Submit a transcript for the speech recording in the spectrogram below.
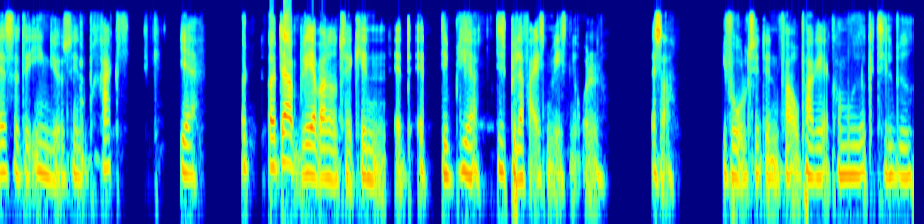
passer det egentlig også ind praktisk. Ja. Og, og der bliver jeg bare nødt til at kende, at, at det, bliver, det spiller faktisk en væsentlig rolle. Altså, i forhold til den fagpakke, jeg kommer ud og kan tilbyde.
